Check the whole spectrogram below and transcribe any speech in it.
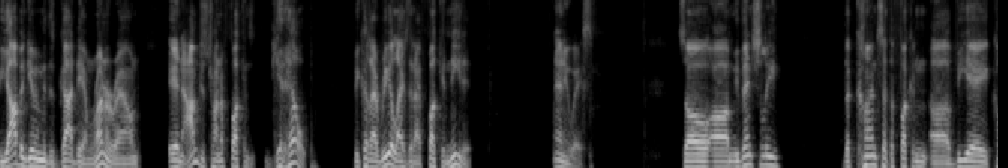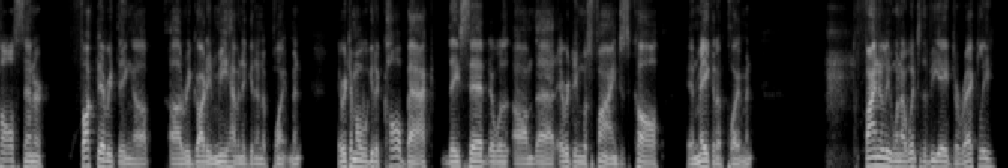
But y'all been giving me this goddamn runaround, and I'm just trying to fucking get help because I realized that I fucking need it. Anyways, so um, eventually, the cunts at the fucking uh, VA call center fucked everything up uh, regarding me having to get an appointment. Every time I would get a call back, they said there was um, that everything was fine, just call and make an appointment. Finally, when I went to the VA directly,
